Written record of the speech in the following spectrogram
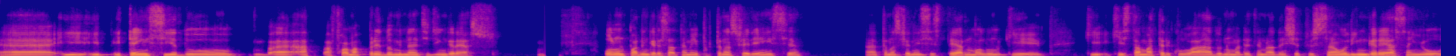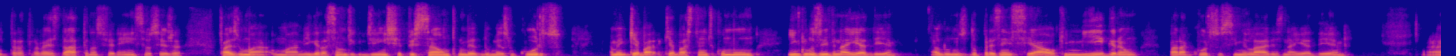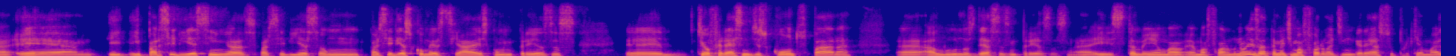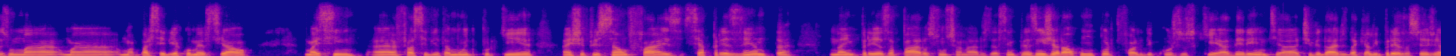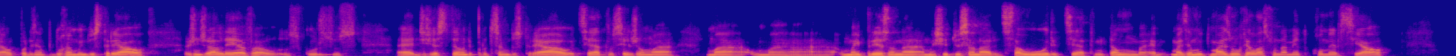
É, e, e, tem sido a, a, forma predominante de ingresso. O aluno pode ingressar também por transferência, né, transferência externa, um aluno que, que, que, está matriculado numa determinada instituição, ele ingressa em outra através da transferência, ou seja, faz uma, uma migração de, de instituição do mesmo curso, também que é, que é bastante comum, inclusive na IAD, alunos do presencial que migram para cursos similares na IAD? É, e, e parcerias, sim, as parcerias são parcerias comerciais com empresas é, que oferecem descontos para é, alunos dessas empresas. Né? Isso também é uma, é uma forma, não é exatamente uma forma de ingresso, porque é mais uma, uma, uma parceria comercial, mas sim é, facilita muito porque a instituição faz, se apresenta na empresa para os funcionários dessa empresa, em geral com um portfólio de cursos que é aderente à atividade daquela empresa, seja ela, por exemplo, do ramo industrial, a gente já leva os cursos é, de gestão de produção industrial, etc., ou seja, uma, uma, uma, uma empresa, na, uma instituição na área de saúde, etc. Então, é, mas é muito mais um relacionamento comercial,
